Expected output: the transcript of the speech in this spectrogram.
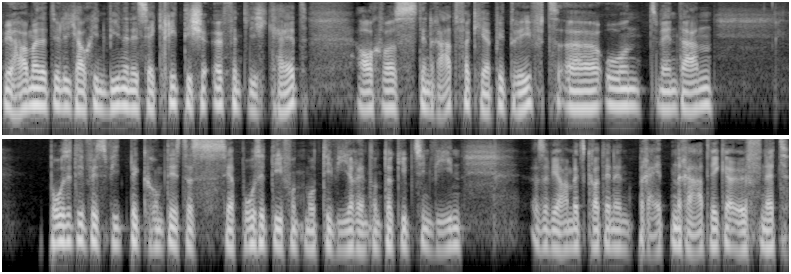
Wir haben natürlich auch in Wien eine sehr kritische Öffentlichkeit, auch was den Radverkehr betrifft. Äh, und wenn dann positives Feedback kommt, ist das sehr positiv und motivierend. Und da gibt es in Wien, also wir haben jetzt gerade einen breiten Radweg eröffnet,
